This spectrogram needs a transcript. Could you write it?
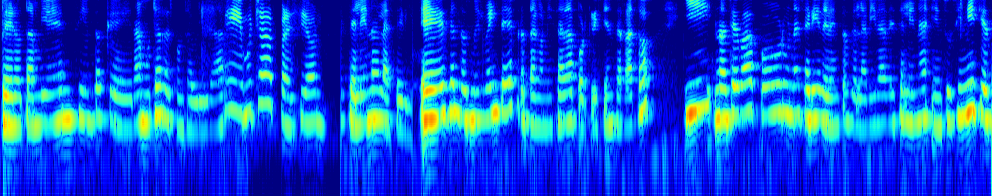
Pero también siento que era mucha responsabilidad. Sí, mucha presión. Selena la serie. Es del 2020, protagonizada por Cristian Serratos y nos lleva por una serie de eventos de la vida de Selena en sus inicios.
